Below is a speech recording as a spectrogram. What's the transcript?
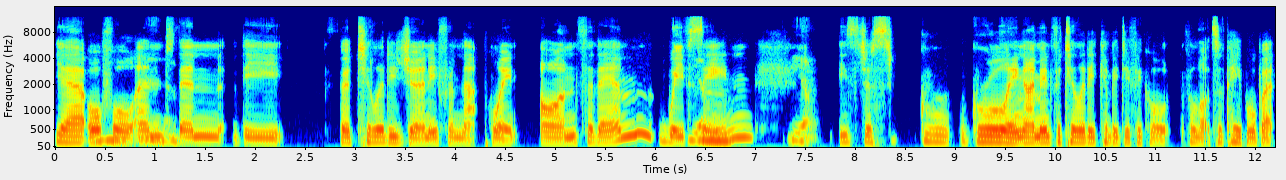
Yeah, awful. Mm, and yeah. then the fertility journey from that point on for them, we've yeah. seen yeah. is just gru- grueling. I mean, fertility can be difficult for lots of people, but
